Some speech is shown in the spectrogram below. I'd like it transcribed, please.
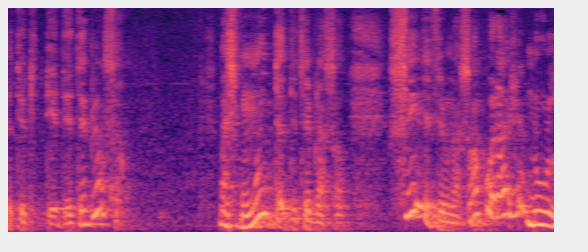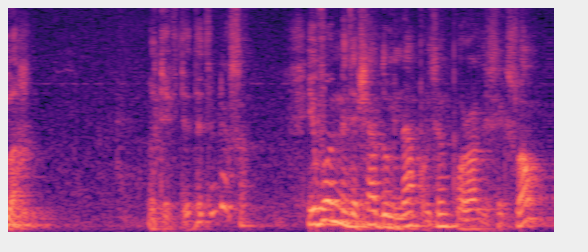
eu tenho que ter determinação. Mas muita determinação. Sem determinação, a coragem é nula. Eu tenho que ter determinação. Eu vou me deixar dominar, por exemplo, por ordem sexual?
